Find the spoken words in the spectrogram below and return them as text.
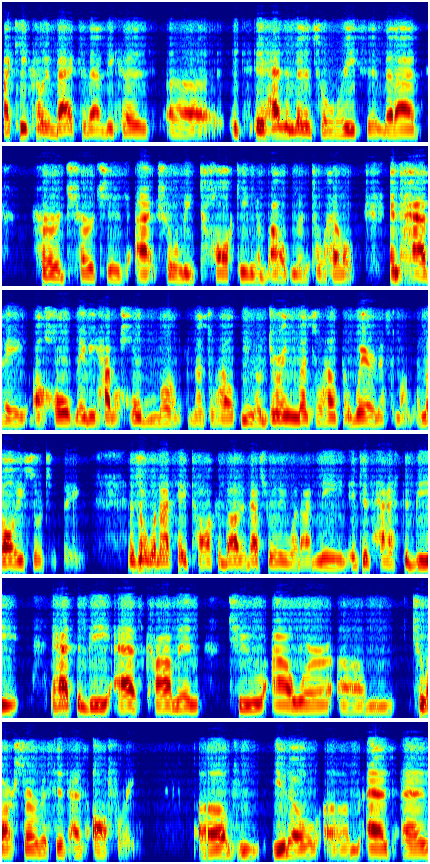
I keep coming back to that because uh, it, it hasn't been until recent that I've heard churches actually talking about mental health and having a whole, maybe have a whole month mental health, you know, during mental health awareness month and all these sorts of things. And so when I say talk about it, that's really what I mean. It just has to be, it has to be as common to our um, to our services as offering, um, you know, um, as as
